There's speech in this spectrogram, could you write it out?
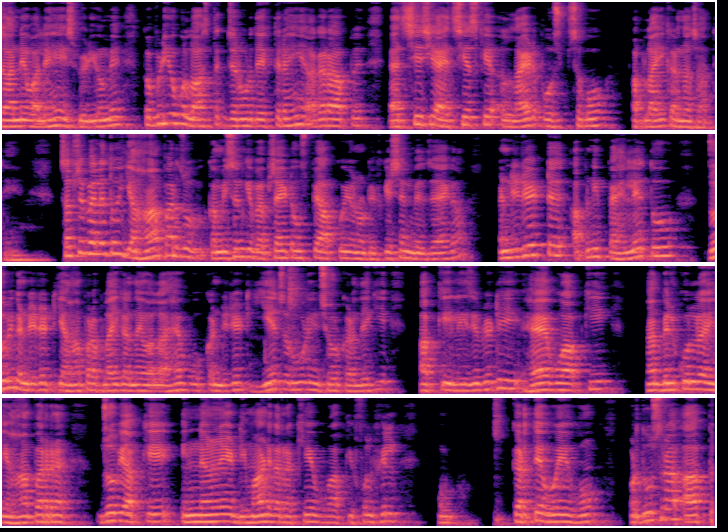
जानने वाले हैं इस वीडियो में। तो वीडियो को लास्ट तक ज़रूर देखते रहें, अगर आप एच या एच के अलाइड पोस्ट को अप्लाई करना चाहते हैं। सबसे पहले तो यहाँ पर जो कमीशन की वेबसाइट है, उस पर आपको ये नोटिफिकेशन मिल जाएगा। कैंडिडेट अपनी पहले तो जो भी कैंडिडेट यहाँ पर अप्लाई करने वाला है, वो कैंडिडेट ये ज़रूर इंश्योर कर दे कि आपकी एलिजिबिलिटी है, वो आपकी बिल्कुल यहाँ पर जो भी आपके इन्होंने डिमांड कर रखी है, वो आपकी फुलफिल करते हुए हो। और दूसरा, आप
